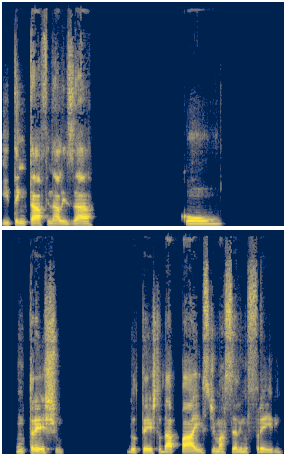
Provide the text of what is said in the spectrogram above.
e tentar finalizar com um trecho do texto da Paz de Marcelino Freire,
